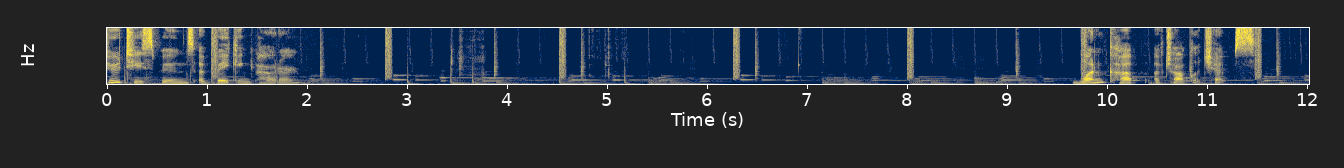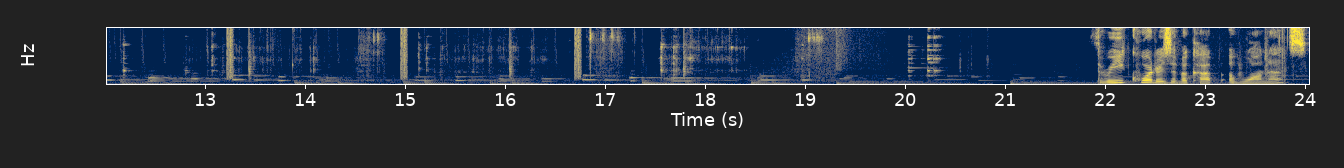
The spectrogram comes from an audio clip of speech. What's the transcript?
2 teaspoons of baking powder, one cup of chocolate chips, three quarters of a cup of walnuts,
